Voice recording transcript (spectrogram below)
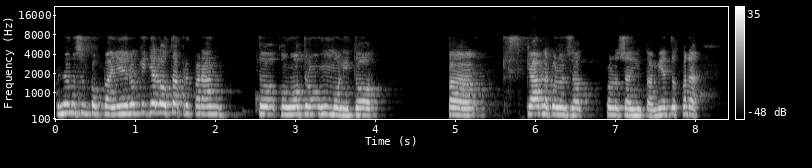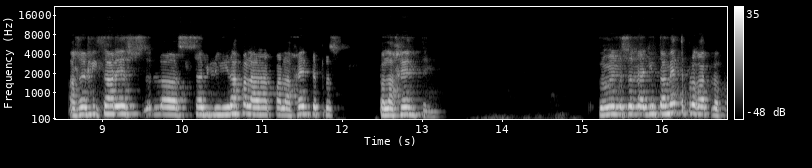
tenemos un compañero que ya lo está preparando con otro, un monitor para, que habla con los, con los ayuntamientos para realizar es, las habilidades para, para la gente, pues, para la gente. Por menos el ayuntamiento, por ejemplo,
